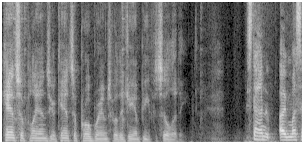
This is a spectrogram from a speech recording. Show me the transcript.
cancer plans, your cancer programs for the GMP facility. Stan, I must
